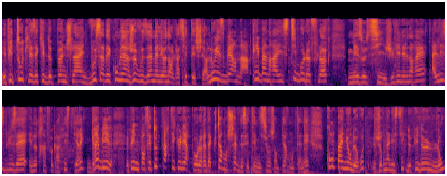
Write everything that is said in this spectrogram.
Et puis toutes les équipes de Punchline, vous savez combien je vous aime, Éléonore Gracier-Técher, Louise Bernard, Iban Raïs, Thibault Le Floch, mais aussi Julie Lénoret, Alice Bluzet et notre infographiste Pierrick Grébil. Et puis une pensée toute particulière pour le rédacteur en chef de cette émission, Jean-Pierre Montanet, compagnon de route journalistique depuis de longues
